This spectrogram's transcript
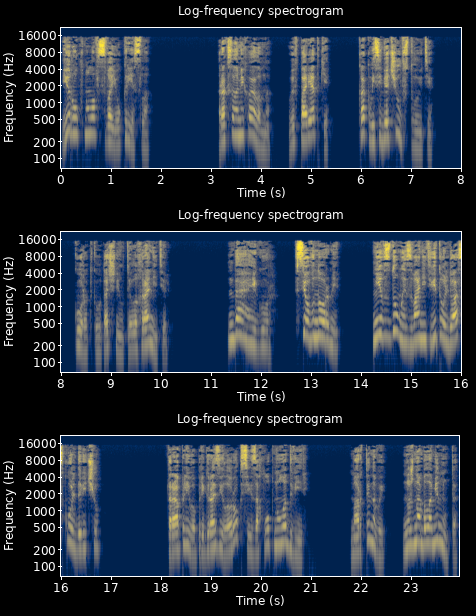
и рухнула в свое кресло. «Роксана Михайловна, вы в порядке? Как вы себя чувствуете?» – коротко уточнил телохранитель. «Да, Егор, все в норме. Не вздумай звонить Витольду Аскольдовичу!» Торопливо пригрозила Рокси и захлопнула дверь. Мартыновой нужна была минута.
